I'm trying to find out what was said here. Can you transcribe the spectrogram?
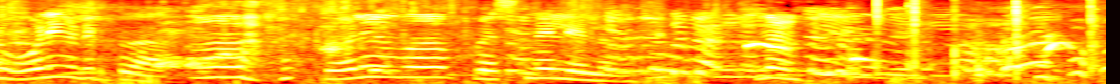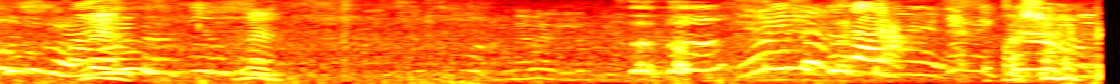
ട്രോളി ട്രോളി ആകുമ്പോ പ്രശ്നമില്ലല്ലോ. പശുമുട്ട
